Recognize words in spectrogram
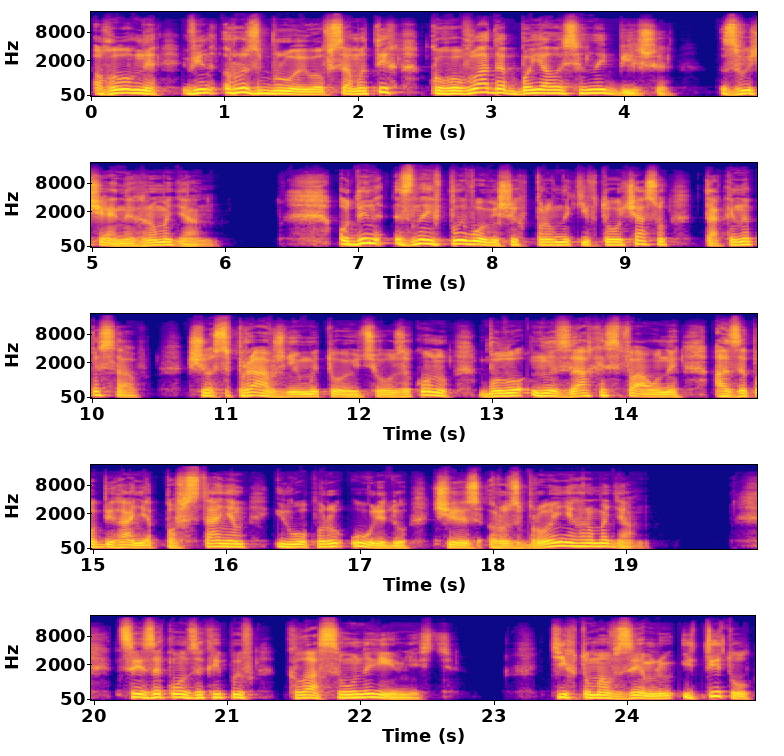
А головне, він роззброював саме тих, кого влада боялася найбільше звичайних громадян. Один з найвпливовіших правників того часу так і написав, що справжньою метою цього закону було не захист фауни, а запобігання повстанням і опору уряду через роззброєння громадян. Цей закон закріпив класову нерівність. Ті, хто мав землю і титул,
